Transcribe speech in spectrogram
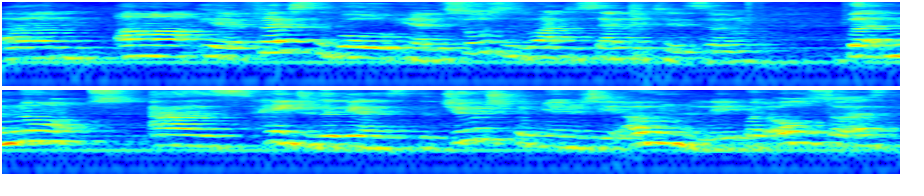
um, are, you know, first of all, you know, the sources of anti-Semitism, but not as hatred against the Jewish community only, but also as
